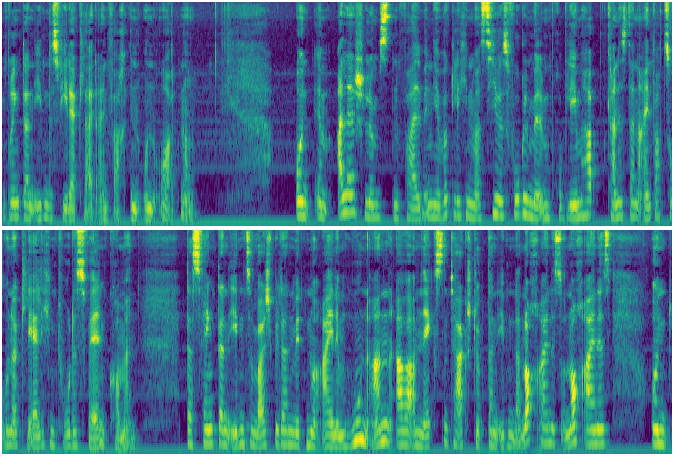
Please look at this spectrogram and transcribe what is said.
bringt dann eben das Federkleid einfach in Unordnung. Und im allerschlimmsten Fall, wenn ihr wirklich ein massives Vogelmilbenproblem habt, kann es dann einfach zu unerklärlichen Todesfällen kommen. Das fängt dann eben zum Beispiel dann mit nur einem Huhn an, aber am nächsten Tag stirbt dann eben dann noch eines und noch eines. Und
